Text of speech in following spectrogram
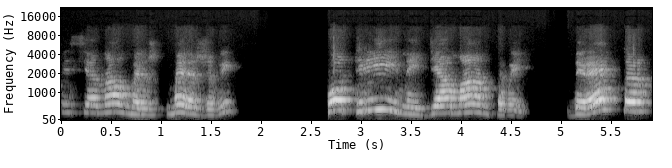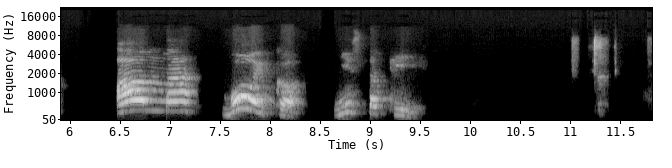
професіонал мереж- мережевик, потрійний діамантовий директор Анна Бойко, місто Київ.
